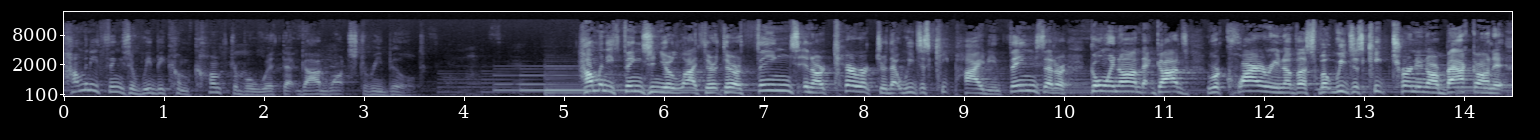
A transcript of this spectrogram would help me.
How many things have we become comfortable with that God wants to rebuild? How many things in your life? There, there are things in our character that we just keep hiding, things that are going on that God's requiring of us, but we just keep turning our back on it.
